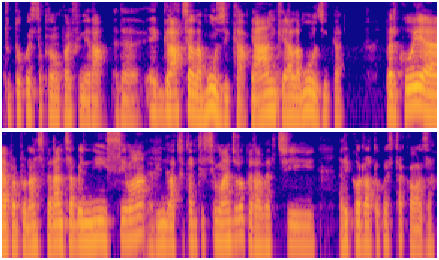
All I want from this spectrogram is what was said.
tutto questo prima o poi finirà, ed è, è grazie alla musica, anche alla musica. Per cui è proprio una speranza bellissima. Ringrazio tantissimo Angelo per averci ricordato questa cosa.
